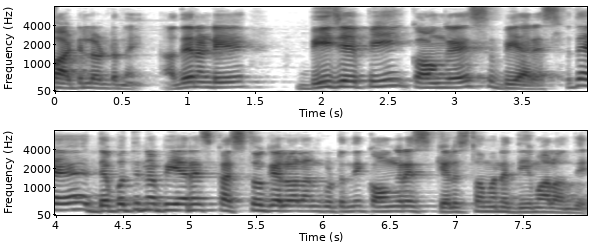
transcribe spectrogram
పార్టీలు ఉంటున్నాయి. అదేనండి బీజేపీ కాంగ్రెస్ బీఆర్ఎస్. అయితే దెబ్బతిన్న బీఆర్ఎస్ కసితో గెలవాలనుకుంటుంది కాంగ్రెస్ గెలుస్తామనే ధీమాలో ఉంది.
